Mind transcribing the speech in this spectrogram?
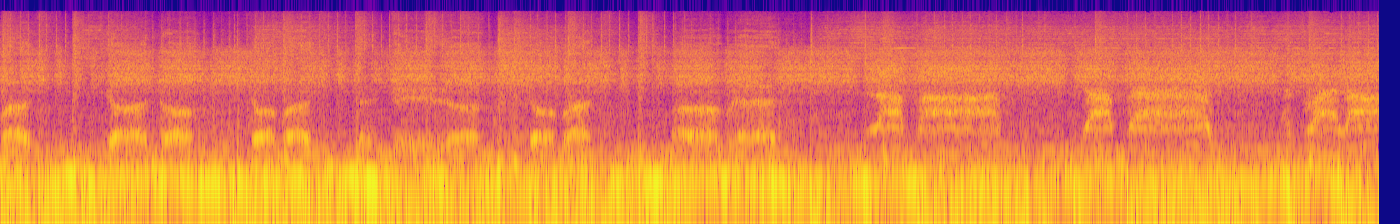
más llanto No más mentira No más hambre La paz La paz El suelo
